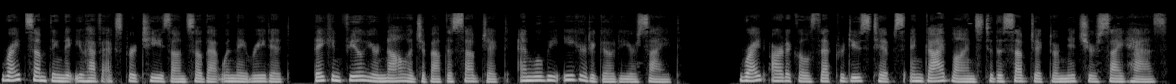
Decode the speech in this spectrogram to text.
Write something that you have expertise on so that when they read it, they can feel your knowledge about the subject and will be eager to go to your site. Write articles that produce tips and guidelines to the subject or niche your site has.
